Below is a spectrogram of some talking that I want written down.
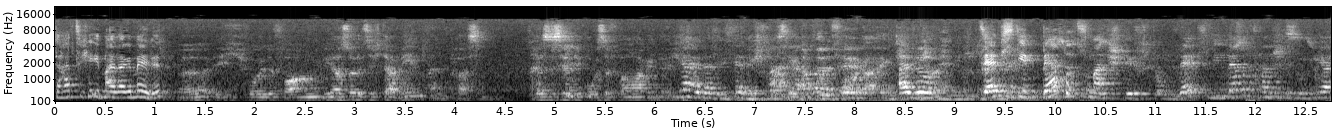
Da hat sich eben einer gemeldet. Äh, ich wollte fragen, wer soll sich da wem anpassen? Das ist ja die große Frage. Nicht? Ja, das ist ja die Frage. Ja die Grundfrage also selbst die Bertelsmann Stiftung, selbst die Bertelsmann Stiftung, die ja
